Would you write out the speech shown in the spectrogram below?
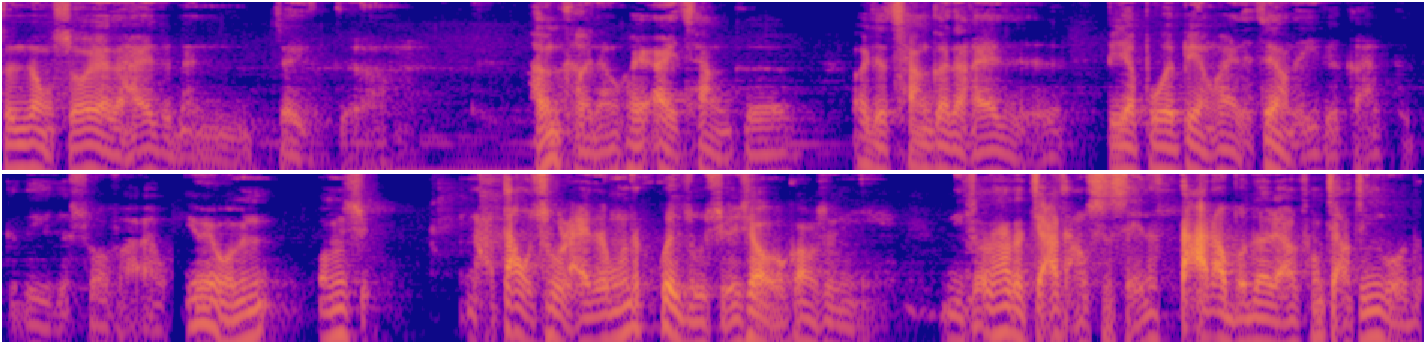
尊重所有的孩子们这个。很可能会爱唱歌，而且唱歌的孩子比较不会变坏的这样的一个感的一个说法啊，因为我们我们是哪到处来的？我们的贵族学校，我告诉你，你说他的家长是谁？那大到不得了，从蒋经国的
